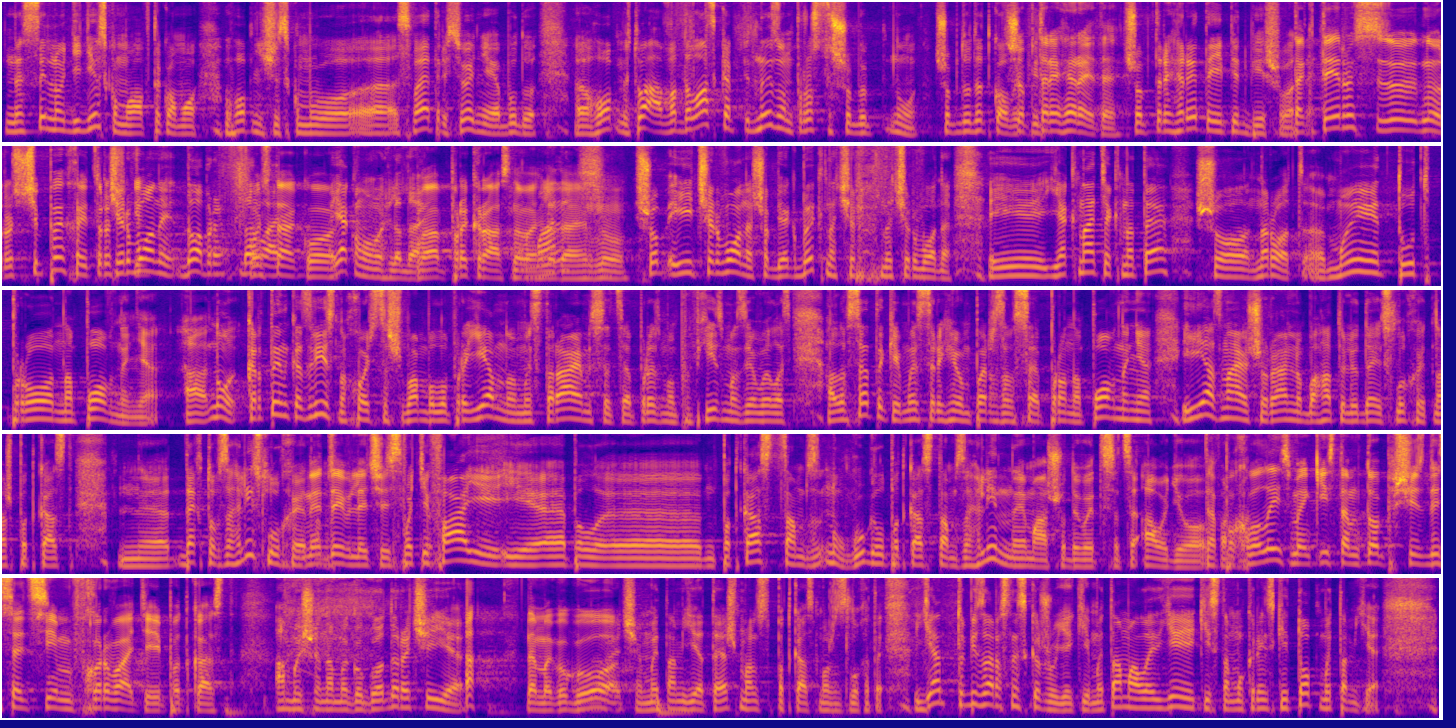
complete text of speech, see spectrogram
не сильно дідівському, а в такому гопнічському е, светрі. Сьогодні я буду е, гопнити. А водолазка під низом, просто щоб, ну, щоб додатково Щоб під... тригерити. щоб тригерити і підбільшувати. Так ти роз, ну, розчепи, хай трошки. Червоний, добре, давай. Ось так. О. Як воно виглядає? А, прекрасно Нормально? виглядає. Ну. Щоб і червоне, щоб як бик на, чер... на червоне. І як натяк на те, що народ, ми тут про наповнення. А, ну, картинка, звісно, хочеться, щоб вам було приємно. Ми стараємося, це призма пофігізма з'явилась. Але все-таки ми з Сергієм, перш за все, про наповнення. І я знаю, що реально багато людей слухають наш подкаст. Дехто взагалі слухає Не там, дивлячись. Spotify і Apple е, подкаст, там, ну, Google подкаст, там взагалі нема що дивитися. Це аудіо. Та формат. похвались ми якийсь там топ-67 в Хорватії подкаст. А ми ще на Мегого, до речі, є. На До речі, ми там є теж подкаст можна слухати. Я тобі зараз не скажу, які ми там, але є якийсь там український топ, ми там є.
